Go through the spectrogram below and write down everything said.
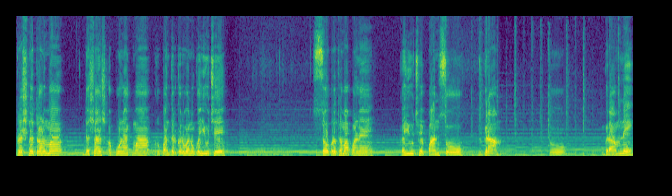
પ્રશ્ન ત્રણમાં દશાંશ અપૂર્ણાંકમાં રૂપાંતર કરવાનું કહ્યું છે. સૌ પ્રથમ આપણને કહ્યું છે પાંચસો ગ્રામ. તો ગ્રામને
